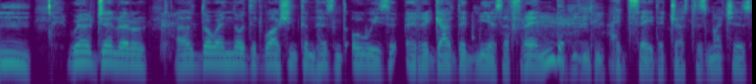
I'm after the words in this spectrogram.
Mm. Well, General, although I know that Washington hasn't always regarded me as a friend, I'd say that just as much as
